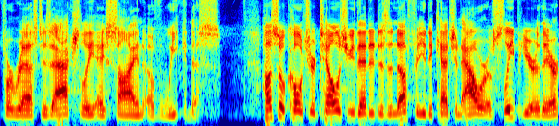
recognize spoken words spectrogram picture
for rest is actually a sign of weakness. Hustle culture tells you that it is enough for you to catch an hour of sleep here or there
